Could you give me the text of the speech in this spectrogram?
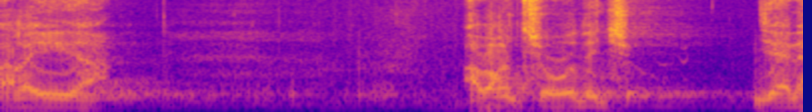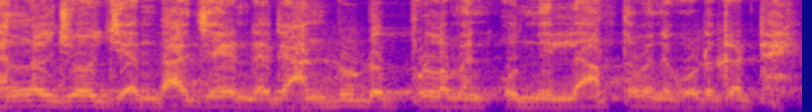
പറയുക അവർ ചോദിച്ചു ജനങ്ങൾ ചോദിച്ചു എന്താ ചെയ്യേണ്ടത്? രണ്ടുടുപ്പുള്ളവൻ ഒന്നില്ലാത്തവന് കൊടുക്കട്ടെ.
